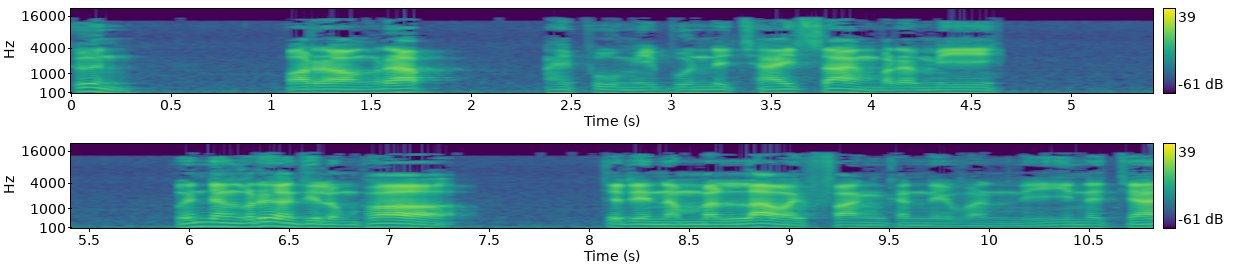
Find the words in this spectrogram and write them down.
ขึ้นมารองรับ ให้ผู้มีบุญได้ใช้สร้างบารมี เหมือนดังเรื่องที่หลวงพ่อจะได้นำมาเล่าให้ฟังกันในวันนี้นะจ๊ะ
